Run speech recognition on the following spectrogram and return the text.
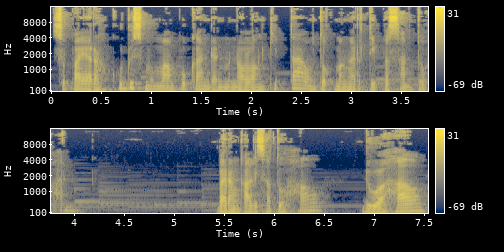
supaya Roh Kudus memampukan dan menolong kita untuk mengerti pesan Tuhan. Barangkali satu hal, dua hal,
